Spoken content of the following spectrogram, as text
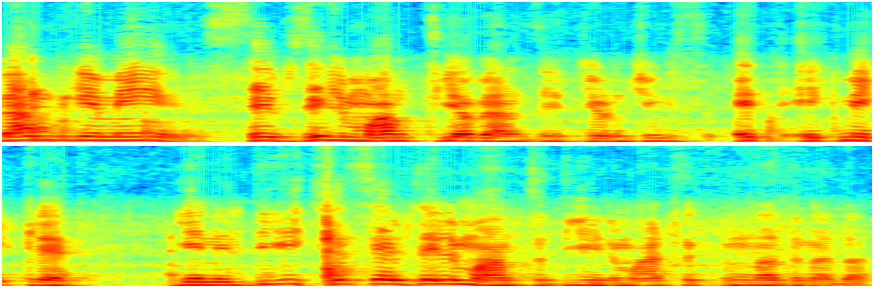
ben bu yemeği sebzeli mantıya benzetiyorum. Çünkü et ekmekle yenildiği için sebzeli mantı diyelim artık bunun adına da.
